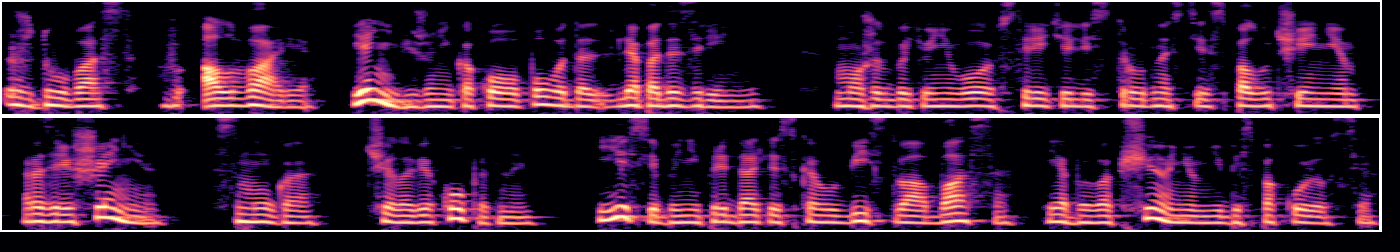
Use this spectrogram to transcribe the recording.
«жду вас в Алваре». Я не вижу никакого повода для подозрений. Может быть, у него встретились трудности с получением разрешения? Смуга – человек опытный. Если бы не предательское убийство Аббаса, я бы вообще о нем не беспокоился.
